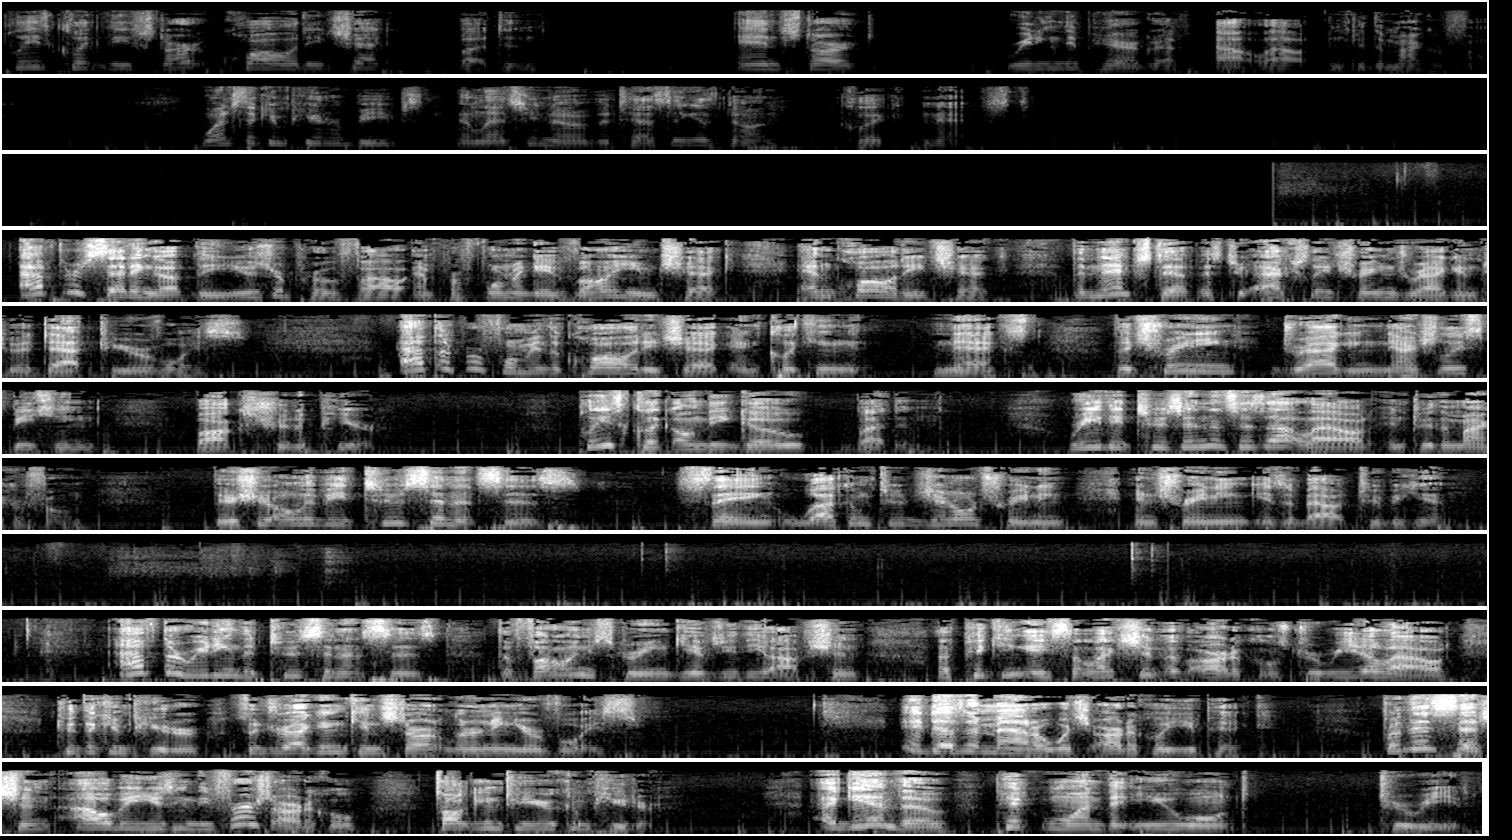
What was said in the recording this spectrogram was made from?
Please click the Start Quality Check button and start reading the paragraph out loud into the microphone. Once the computer beeps and lets you know the testing is done, click Next. After setting up the user profile and performing a volume check and quality check, the next step is to actually train Dragon to adapt to your voice. After performing the quality check and clicking Next, the Training Dragon NaturallySpeaking box should appear. Please click on the Go button. Read the two sentences out loud into the microphone. There should only be two sentences saying, Welcome to General Training and training is about to begin. After reading the two sentences, the following screen gives you the option of picking a selection of articles to read aloud to the computer so Dragon can start learning your voice. It doesn't matter which article you pick. For this session, I will be using the first article, Talking to Your Computer. Again, though, pick one that you want to read.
